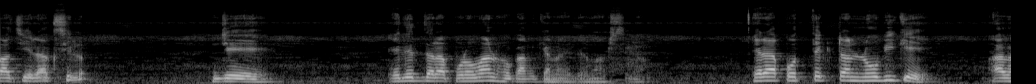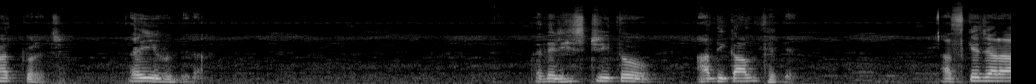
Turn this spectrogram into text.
বাঁচিয়ে রাখছিল যে এদের দ্বারা প্রমাণ হোক আমি কেন এদের মারছিলাম। এরা প্রত্যেকটা নবীকে আঘাত করেছে, এই ইহুদিরা। এদের হিস্ট্রি তো আদিকাল থেকে। আজকে যারা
